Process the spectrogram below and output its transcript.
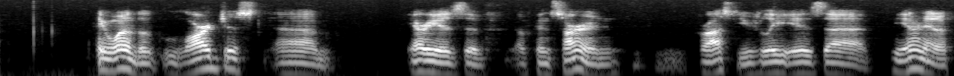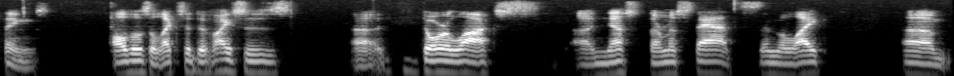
I think one of the largest um, areas of, of concern for us usually is uh, the Internet of Things. All those Alexa devices, uh, door locks, uh, Nest thermostats, and the like. Um,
